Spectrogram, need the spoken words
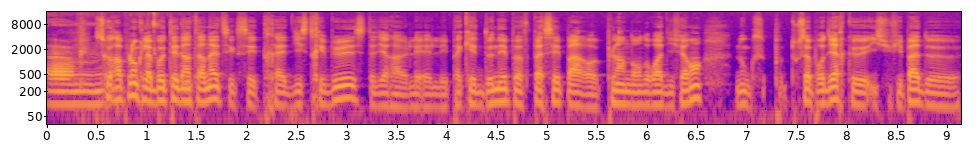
Euh... Parce que rappelons que la beauté d'Internet, c'est que c'est très distribué, c'est-à-dire euh, les, paquets de données peuvent passer par euh, plein d'endroits différents. Donc tout ça pour dire qu'il suffit pas de,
